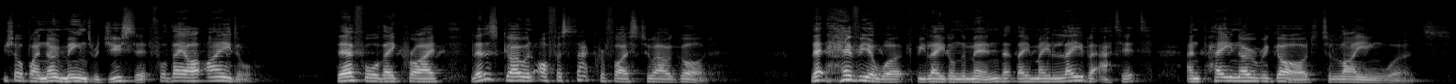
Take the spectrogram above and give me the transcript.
You shall by no means reduce it, for they are idle. Therefore they cry, Let us go and offer sacrifice to our God. Let heavier work be laid on the men, that they may labor at it and pay no regard to lying words.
